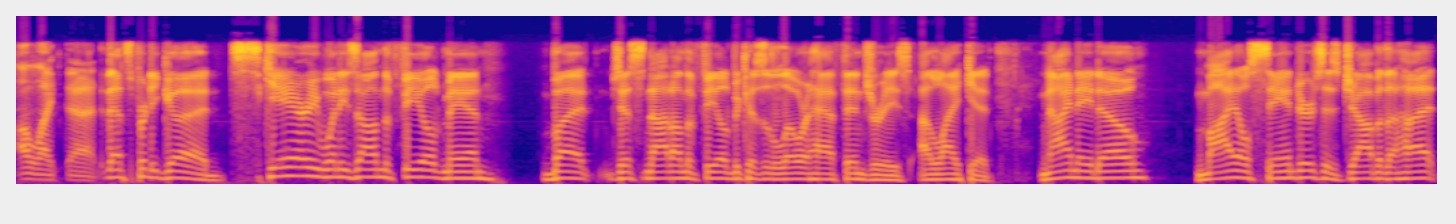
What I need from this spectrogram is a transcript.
I like that. That's pretty good. Scary when he's on the field, man but just not on the field because of the lower half injuries. I like it. 980 Miles Sanders is Jabba the Hutt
